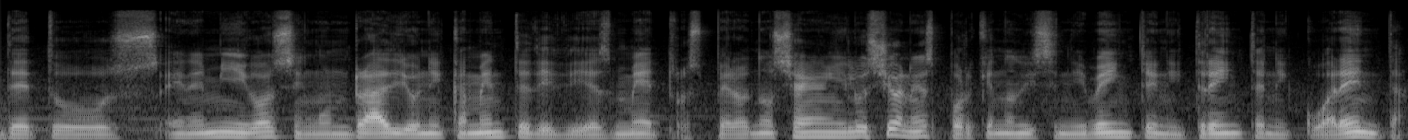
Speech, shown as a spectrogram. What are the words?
de tus enemigos en un radio únicamente de 10 metros. Pero no se hagan ilusiones porque no dice ni 20, ni 30, ni 40.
